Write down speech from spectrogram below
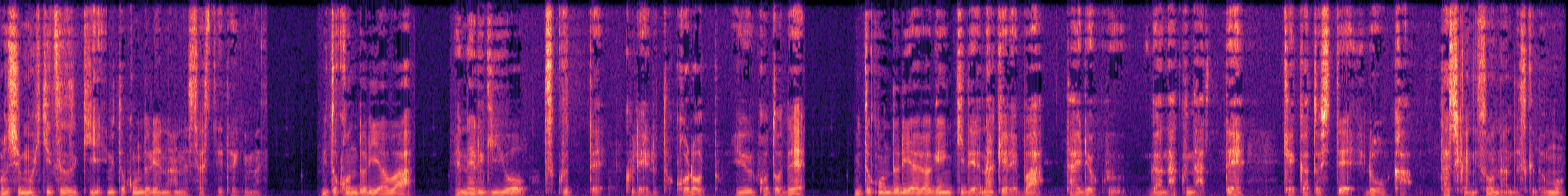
今週も引き続きミトコンドリアの話させていただきます。ミトコンドリアはエネルギーを作ってくれるところということで、ミトコンドリアが元気でなければ体力がなくなって、結果として老化。確かにそうなんですけども、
